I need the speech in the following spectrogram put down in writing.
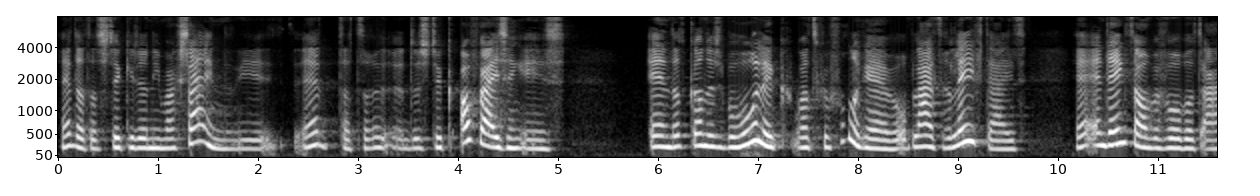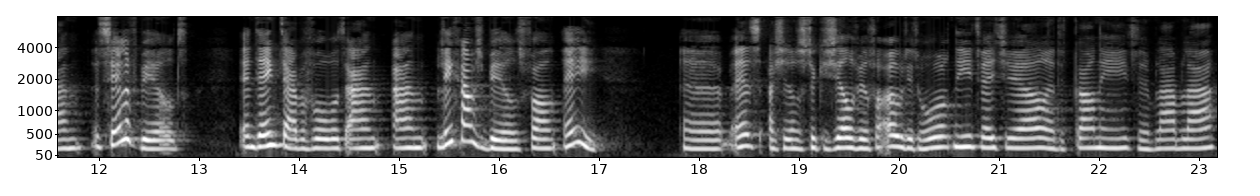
dat dat stukje er niet mag zijn. dat er een stuk afwijzing is. En dat kan dus behoorlijk wat gevolgen hebben op latere leeftijd. En denk dan bijvoorbeeld aan het zelfbeeld. En denk daar bijvoorbeeld aan, aan lichaamsbeeld. Van hé, hey, uh, als je dan een stukje zelfbeeld van oh, dit hoort niet, weet je wel, dit kan niet, en bla bla.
